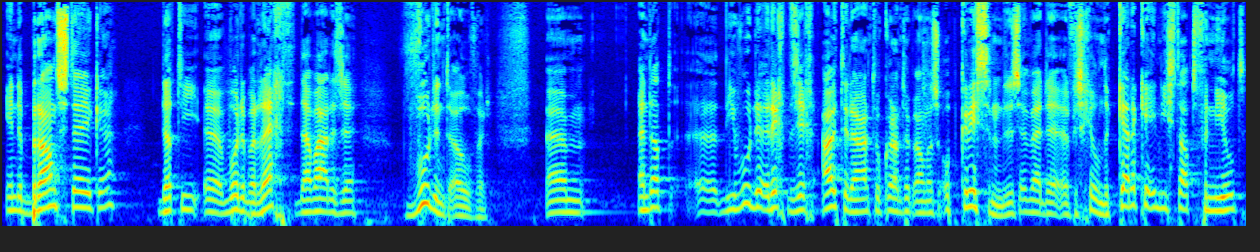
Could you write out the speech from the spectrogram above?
in de brand steken, dat die eh, worden berecht. Daar waren ze woedend over. Ehm, en dat, eh, die woede richtte zich uiteraard, hoe kan het ook anders, op christenen. Dus er werden eh, verschillende kerken in die stad vernield.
